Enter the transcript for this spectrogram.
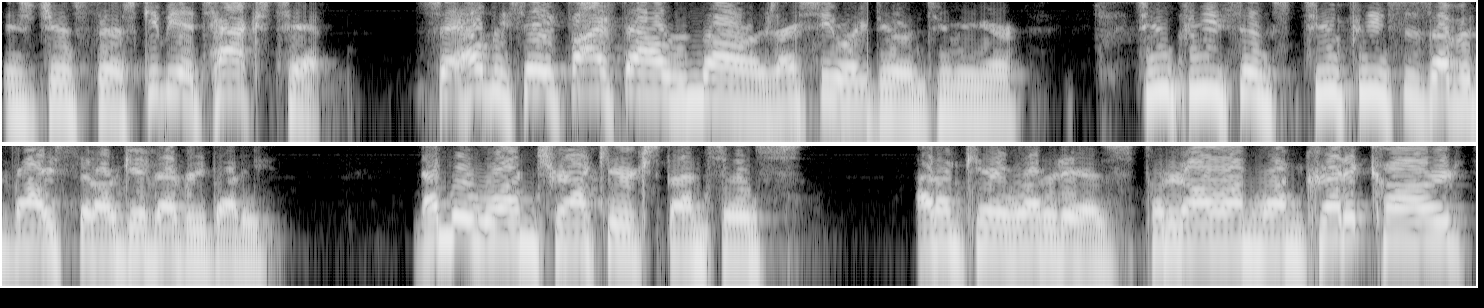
is just this: give me a tax tip. Say, help me save five thousand dollars. I see what you're doing to me here. Two pieces, two pieces of advice that I'll give everybody. Number one, track your expenses. I don't care what it is. Put it all on one credit card,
